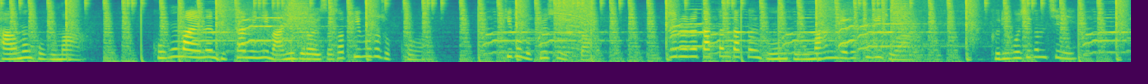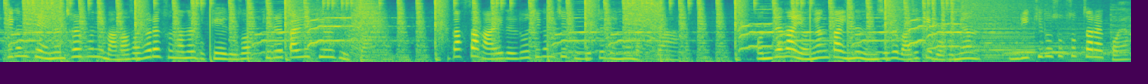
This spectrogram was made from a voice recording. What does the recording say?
다음은 고구마. 고구마에는 비타민이 많이 들어있어서 피부도 좋고 키도 높일 수 있어. 뚜르르 따끈따끈 구운 고구마 한 개도 크기 좋아. 그리고 시금치. 시금치에는 철분이 많아서 혈액순환을 좋게 해줘서 키를 빨리 키울 수 있어. 싹싹 아이들도 시금치 두 개째 생겨 먹자. 언제나 영양가 있는 음식을 맛있게 먹으면 우리 키도 쏙쏙 자랄 거야.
